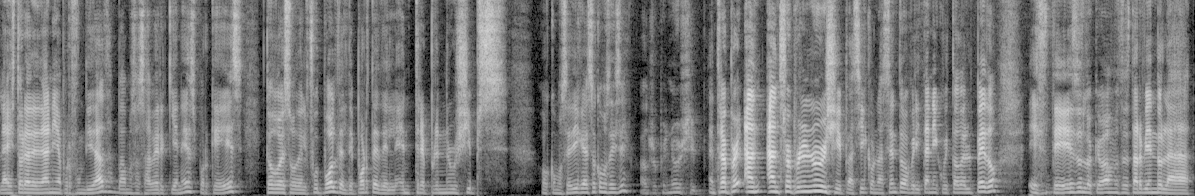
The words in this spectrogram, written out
la historia de Dani a profundidad, vamos a saber quién es, por qué es, todo eso del fútbol, del deporte, del entrepreneurship o como se diga, ¿eso cómo se dice? Entrepreneurship. entrepreneurship, así con acento británico y todo el pedo. Este, eso es lo que vamos a estar viendo la,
